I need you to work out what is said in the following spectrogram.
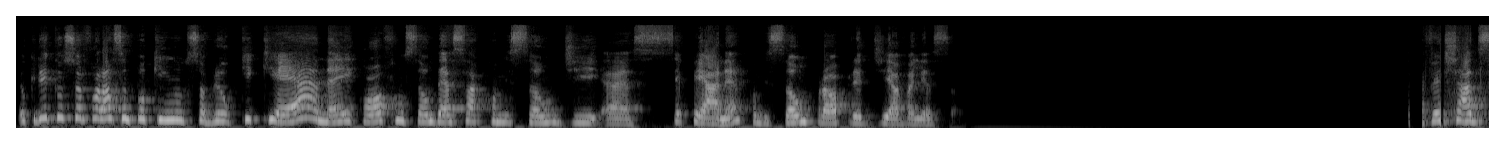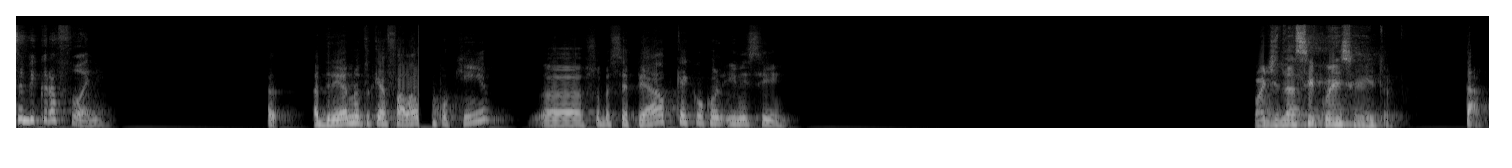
Eu queria que o senhor falasse um pouquinho sobre o que, que é, né, e qual a função dessa comissão de é, CPA, né, comissão própria de avaliação. Está fechado seu microfone. Adriano, tu quer falar um pouquinho uh, sobre a CPA ou quer que eu inicie? Pode dar sequência, Reitor. Tá,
